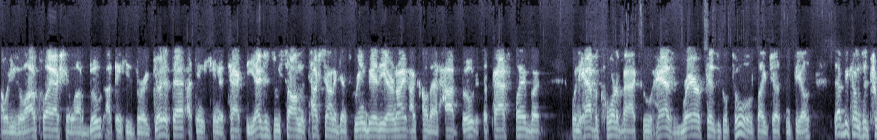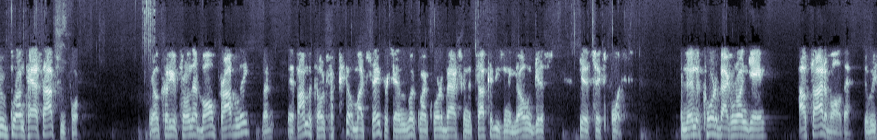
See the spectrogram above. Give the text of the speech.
I would use a lot of play action, a lot of boot. I think he's very good at that. I think he can attack the edges. We saw in the touchdown against Green Bay the other night. I call that hot boot. It's a pass play, but when you have a quarterback who has rare physical tools like Justin Fields, that becomes a true run pass option for him. You know, could he have thrown that ball? Probably. But if I'm the coach, I feel much safer saying, look, my quarterback's going to tuck it. He's going to go and get us, get us six points. And then the quarterback run game, outside of all that, do we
